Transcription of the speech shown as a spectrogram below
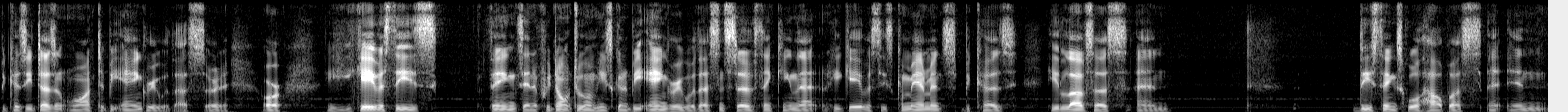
because he doesn't want to be angry with us or or he gave us these things and if we don't do them he's going to be angry with us instead of thinking that he gave us these commandments because he loves us and these things will help us in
